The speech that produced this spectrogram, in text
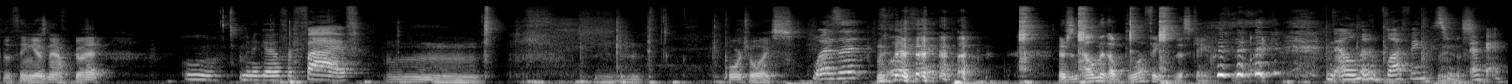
the thing is now. Go ahead. Mm, I'm gonna go for five. Hmm. Poor choice. Was it? Was it There's an element of bluffing to this game. Like. an element of bluffing? Yes. Okay.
